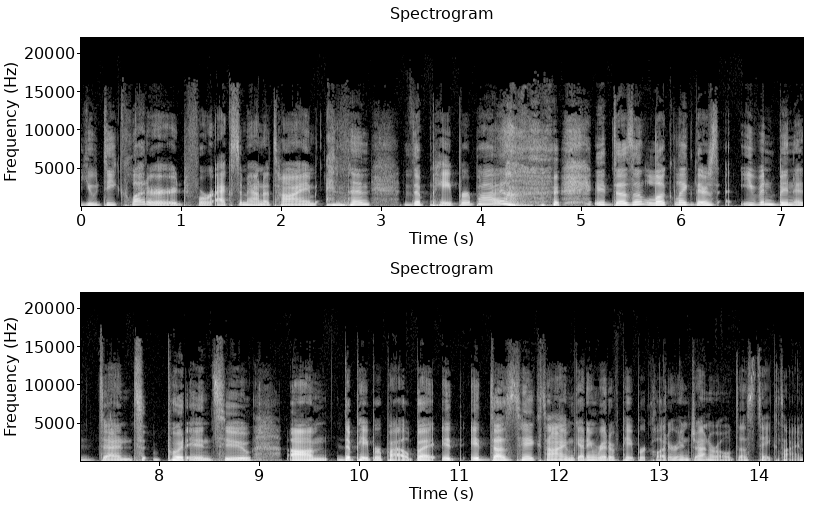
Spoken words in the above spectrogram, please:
you decluttered for X amount of time and then the paper pile, it doesn't look like there's even been a dent put into um, the paper pile, but it, it does take time. Getting rid of paper clutter in general does take time.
